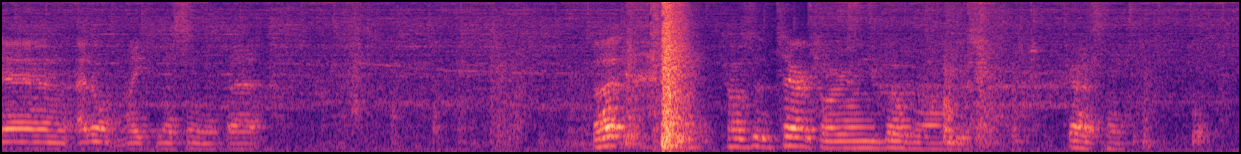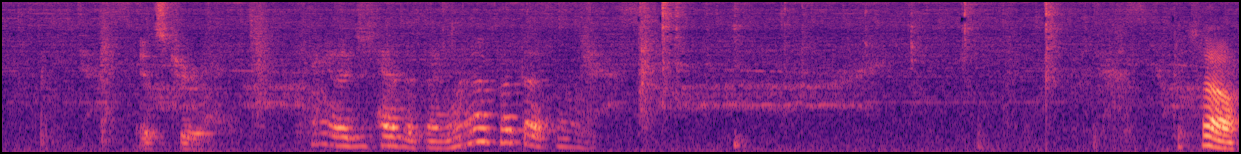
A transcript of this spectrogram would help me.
and I don't like messing with that. But it comes with the territory when you build one of these. Trust me. It's true. Dang it, I just had that thing. Where did I put that thing? So.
